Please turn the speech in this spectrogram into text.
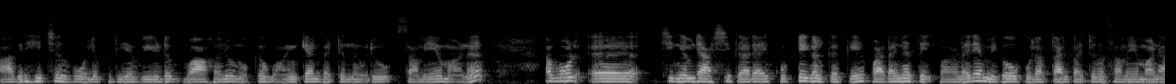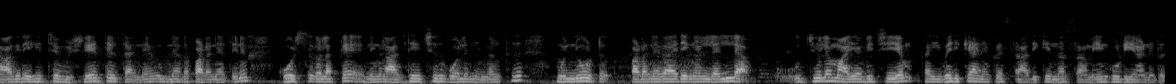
ആഗ്രഹിച്ചതുപോലെ പുതിയ വീടും വാഹനവും ഒക്കെ വാങ്ങിക്കാൻ പറ്റുന്ന ഒരു സമയമാണ്. അപ്പോൾ ചിങ്ങം രാശിക്കാരായ കുട്ടികൾക്കൊക്കെ പഠനത്തിൽ വളരെ മികവ് പുലർത്താൻ പറ്റുന്ന സമയമാണ്. ആഗ്രഹിച്ച വിഷയത്തിൽ തന്നെ ഉന്നത പഠനത്തിനും കോഴ്സുകളൊക്കെ നിങ്ങൾ ആഗ്രഹിച്ചതുപോലെ നിങ്ങൾക്ക് മുന്നോട്ട് പഠനകാര്യങ്ങളിലെല്ലാം ഉജ്ജ്വലമായ വിജയം കൈവരിക്കാനൊക്കെ സാധിക്കുന്ന സമയം കൂടിയാണിത്.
